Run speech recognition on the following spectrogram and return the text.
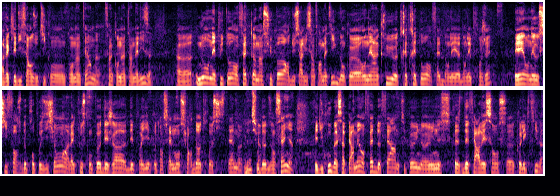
avec les différents outils qu'on qu'on interne, enfin qu'on internalise. Euh, nous, on est plutôt en fait comme un support du service informatique, donc euh, on est inclus euh, très très tôt en fait dans les dans les projets. Et on est aussi force de proposition avec tout ce qu'on peut déjà déployer potentiellement sur d'autres systèmes Bien ou d'autres enseignes. Et du coup, bah, ça permet en fait de faire un petit peu une, une espèce d'effervescence collective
